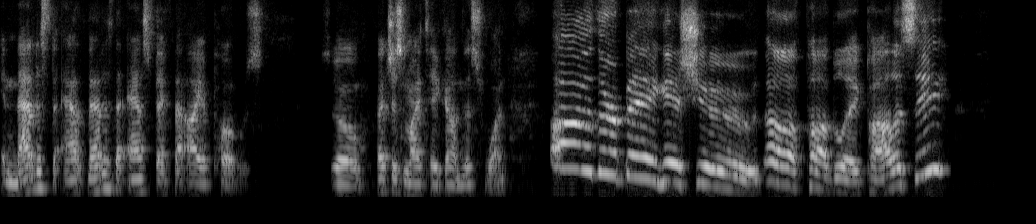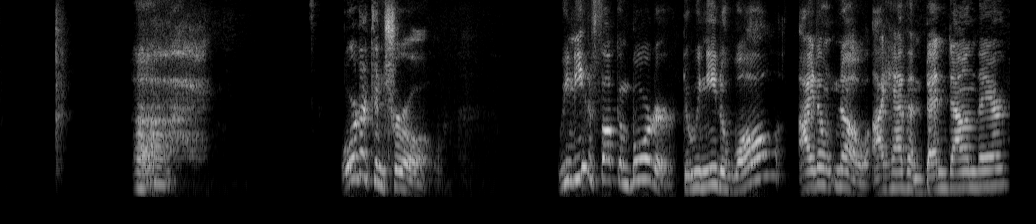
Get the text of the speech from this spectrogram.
and that is the that is the aspect that I oppose. So that's just my take on this one. Other big issue of public policy. border control. We need a fucking border. Do we need a wall? I don't know. I haven't been down there.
